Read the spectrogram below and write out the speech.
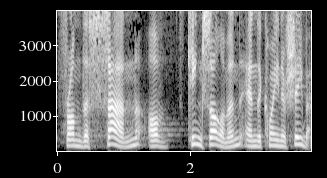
from the son of King Solomon and the Queen of Sheba.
